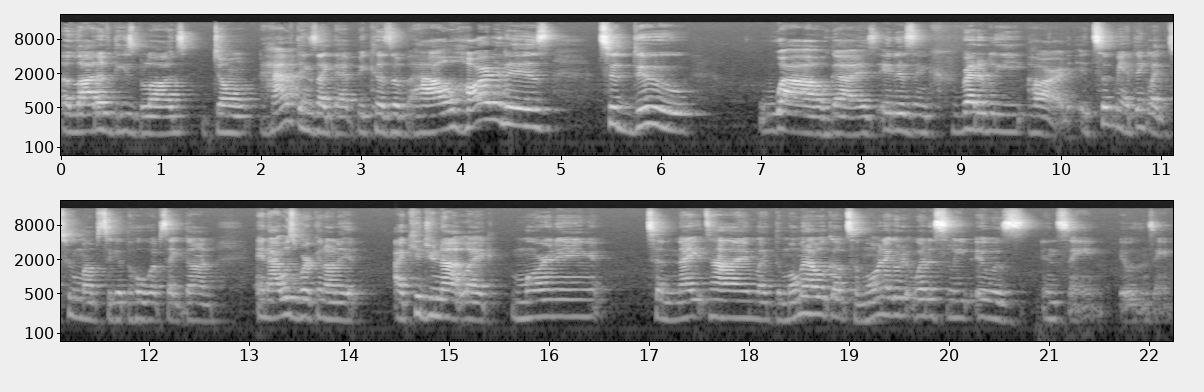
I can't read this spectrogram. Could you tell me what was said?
a lot of these blogs don't have things like that because of how hard it is to do. Wow, guys, it is incredibly hard. It took me, I think, like two months to get the whole website done. And I was working on it, I kid you not, like morning to nighttime. Like the moment I woke up to the moment I go to, went to sleep, it was insane. It was insane.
